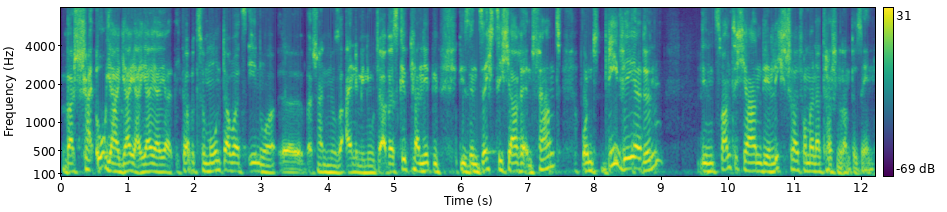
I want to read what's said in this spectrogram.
Wahrscheinlich, oh ja, ja, ja, ja, ja, ja. Ich glaube, zum Mond dauert es eh nur, äh, wahrscheinlich nur so eine Minute. Aber es gibt Planeten, die sind 60 Jahre entfernt und die werden in 20 Jahren den Lichtstrahl von meiner Taschenlampe sehen.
